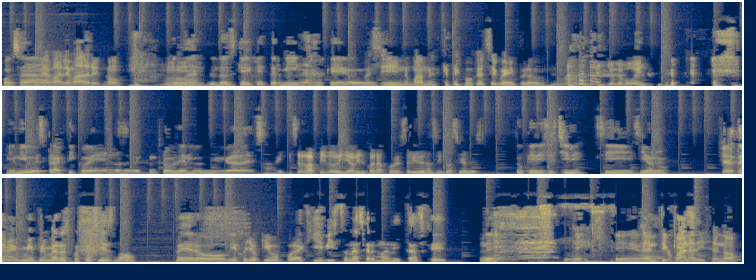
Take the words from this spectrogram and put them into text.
o sea... me vale madre, ¿no? ¿no? Entonces, ¿qué, qué terminas o qué? O Pues qué? sí, no mames, que te coge ese güey, pero... yo me voy. Mi amigo es práctico, ¿eh? No se mete en problemas, me agrada eso. Hay que ser rápido y hábil para poder salir de esas situaciones. ¿Tú qué dices, Chile? ¿Sí, sí o no? Fíjate, mi, mi primera respuesta sí es no. Pero, viejo, yo que vivo por aquí he visto unas hermanitas que En Tijuana, dices, ¿no?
